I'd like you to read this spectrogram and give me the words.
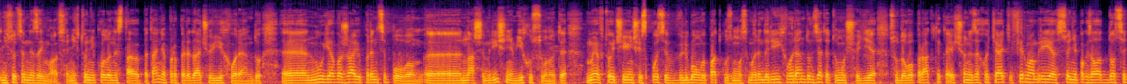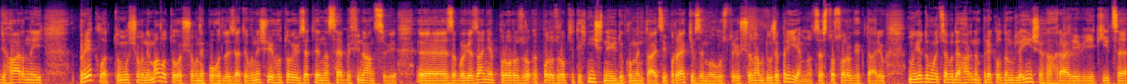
ніхто цим не займався. Ніхто ніколи не ставив питання про передачу їх в оренду. Е, ну я вважаю принципово е, нашим рішенням їх усунути. Ми в той чи інший спосіб в будь-якому випадку змусимо орендарів їх в оренду взяти, тому що є судова практика. Якщо не захотять, фірма Мрія сьогодні показала досить гарний приклад, тому що вони мало того, що вони погодили взяти, вони ще й готові взяти на себе фінансові е, зобов'язання про по розробці технічної документації, проєктів землеустрою, що нам дуже приємно. Це 140 гектарів. Ну я думаю, це буде гарним прикладом для інших аграріїв, які це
